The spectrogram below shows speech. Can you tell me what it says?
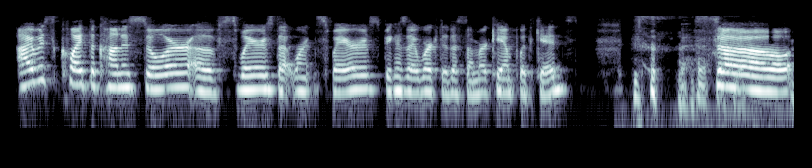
I was quite the connoisseur of swears that weren't swears because I worked at a summer camp with kids. so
